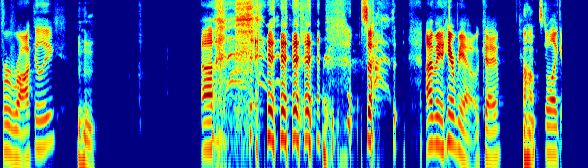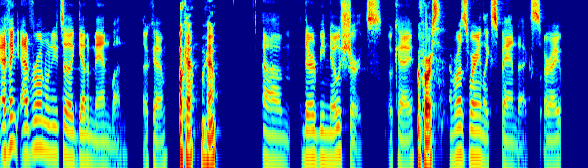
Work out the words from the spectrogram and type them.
For Rocket League. Mhm. Uh, so, I mean, hear me out, okay? Uh-huh. So, like, I think everyone would need to get a man bun, okay? Okay. Okay. Um, there would be no shirts, okay? Of course. Everyone's wearing like spandex, all right?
